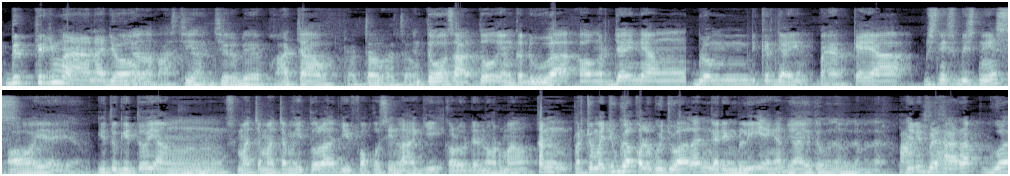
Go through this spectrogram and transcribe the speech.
diterima nah Iya lah pasti anjir udah kacau. Kacau, kacau. Itu satu. Yang kedua kalau ngerjain yang belum dikerjain. PR. Kayak bisnis bisnis. Oh iya iya. Gitu-gitu yang semacam-macam itulah difokusin lagi kalau udah normal kan percuma juga kalau gue jualan nggak ada yang beli ya kan Ya itu benar benar benar. jadi berharap gue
